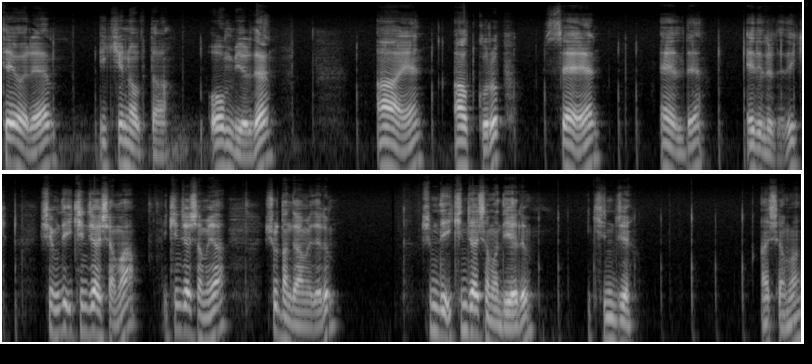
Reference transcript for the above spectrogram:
Teorem 2.11'den AN alt grup SN elde edilir dedik. Şimdi ikinci aşama. İkinci aşamaya şuradan devam edelim. Şimdi ikinci aşama diyelim. İkinci aşama.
